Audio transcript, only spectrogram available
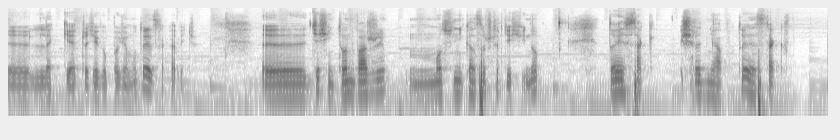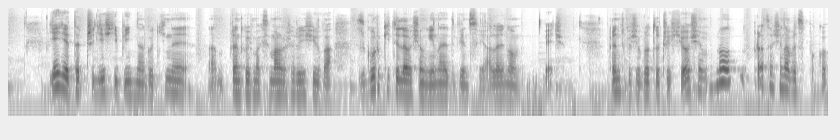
y, lekkie trzeciego poziomu, to jest taka wiecie. Y, 10 ton waży, moc silnika 140, no to jest tak średniawo, to jest tak jedzie te 35 na godzinę, a prędkość maksymalna 42. Z górki tyle osiągnie, nawet więcej, ale no wiecie. Prędkość obrotu 38, no praca się nawet spoko.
